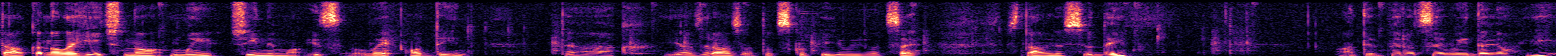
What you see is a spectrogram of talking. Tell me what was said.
Так, аналогічно ми чинимо із V1. Так, я зразу тут скопіюю оце, ставлю сюди. А тепер оце видалю. І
